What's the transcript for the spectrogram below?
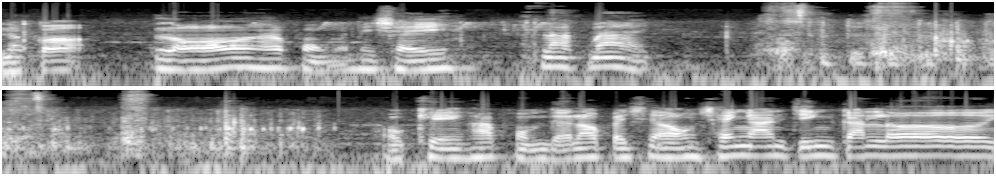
แล้วก็ล้อครับผมอันนี้ใช้ลากได้ โอเคครับผมเดี๋ยวเราไปลองใช้งานจริงกันเลย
